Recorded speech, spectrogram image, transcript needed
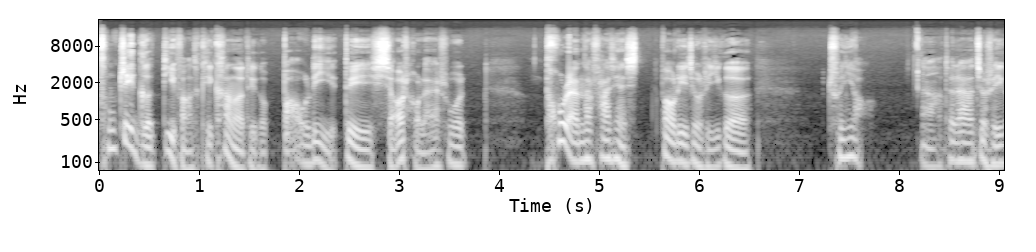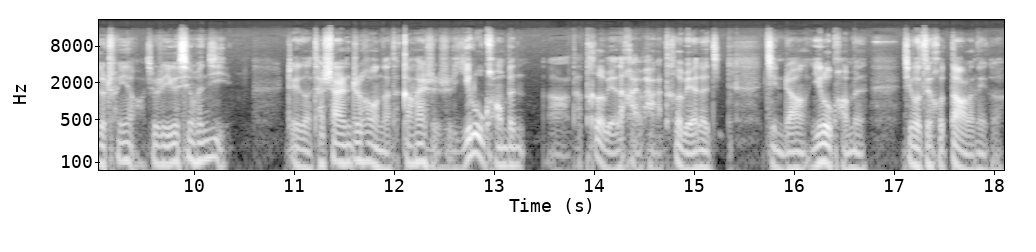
从这个地方可以看到，这个暴力对小丑来说，突然他发现暴力就是一个春药。啊，对他就是一个春药，就是一个兴奋剂。这个他杀人之后呢，他刚开始是一路狂奔啊，他特别的害怕，特别的紧张，一路狂奔。结果最后到了那个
